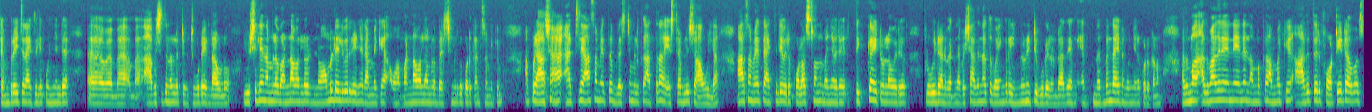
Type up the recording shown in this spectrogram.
ടെമ്പറേച്ചർ ആക്ച്വലി കുഞ്ഞിന്റെ ആവശ്യത്തിനുള്ള ചൂടേ ഉണ്ടാവുള്ളൂ. യൂഷ്വലി നമ്മൾ വൺ അവറിൽ ഒരു നോർമൽ ഡെലിവറി കഴിഞ്ഞ ഒരു അമ്മയ്ക്ക് വൺ അവറിൽ നമ്മൾ ബ്രസ്റ്റ് മിൽക്ക് കൊടുക്കാൻ ശ്രമിക്കും. അപ്പോൾ ആ ആക്ച്വലി ആ സമയത്ത് ബ്രസ്റ്റ് മിൽക്ക് അത്ര എസ്റ്റാബ്ലിഷ് ആവില്ല. ആ സമയത്ത് ആക്ച്വലി ഒരു കൊളസ്ട്രോൾ എന്ന് പറഞ്ഞ ഒരു തിക്കായിട്ടുള്ള ഒരു ഫ്ലൂയിഡാണ് വരുന്നത്. പക്ഷെ അതിനകത്ത് ഭയങ്കര ഇമ്മ്യൂണിറ്റി കൂടുതലുണ്ട്. അത് നിർബന്ധമായിട്ടും കുഞ്ഞിന് കൊടുക്കണം. അതുമാ അതുമാതിരി തന്നെ തന്നെ നമുക്ക് അമ്മയ്ക്ക് ആദ്യത്തെ ഒരു ഫോർട്ടി എയ്റ്റ് അവേഴ്സ്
